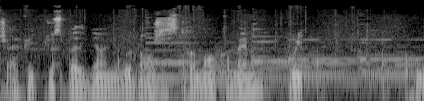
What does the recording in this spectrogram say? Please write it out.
J'ai que tout se passe bien au niveau de l'enregistrement quand même. Oui. Cool.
